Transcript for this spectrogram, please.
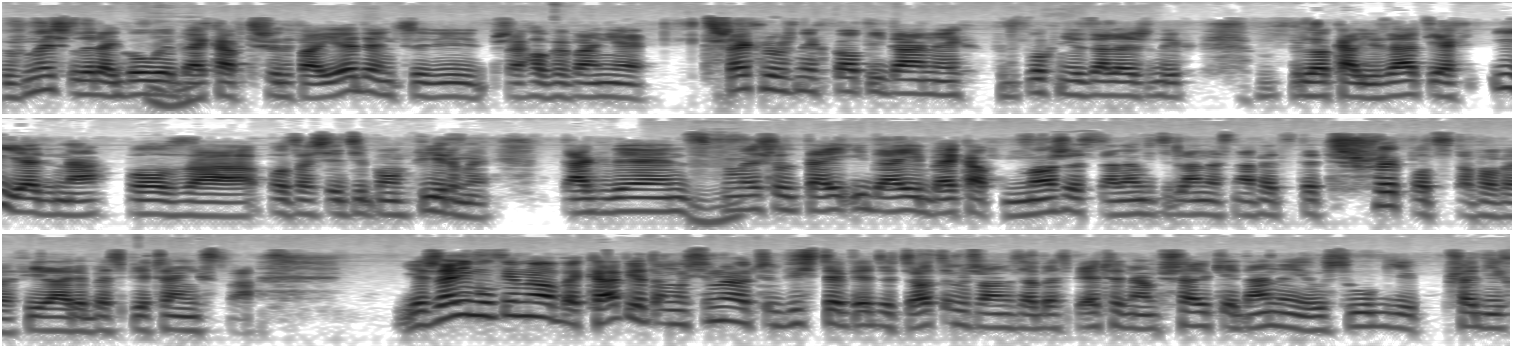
w myśl reguły mhm. backup 321, czyli przechowywanie trzech różnych kopii danych w dwóch niezależnych lokalizacjach i jedna poza, poza siedzibą firmy. Tak więc w mhm. myśl tej idei backup może stanowić dla nas nawet te trzy podstawowe filary bezpieczeństwa. Jeżeli mówimy o backupie, to musimy oczywiście wiedzieć o tym, że on zabezpieczy nam wszelkie dane i usługi przed ich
